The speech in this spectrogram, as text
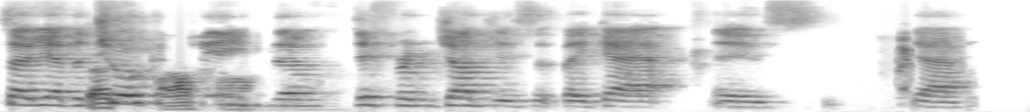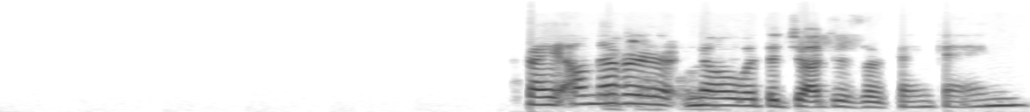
so yeah the That's chalk cheese of different judges that they get is yeah Right. I'll never awful. know what the judges are thinking.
